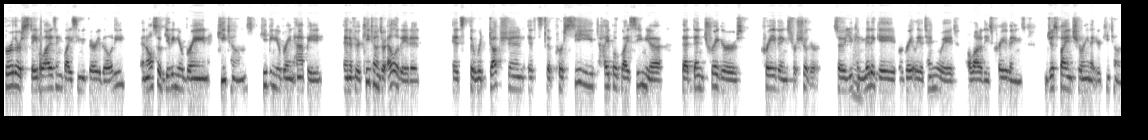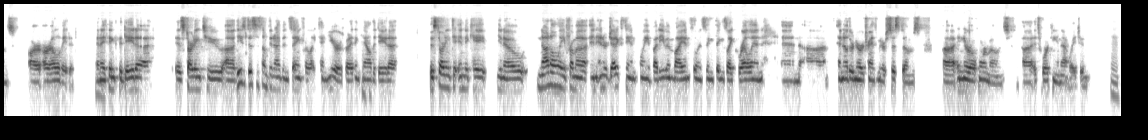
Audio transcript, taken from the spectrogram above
further stabilizing glycemic variability and also giving your brain ketones, keeping your brain happy. And if your ketones are elevated, it's the reduction, it's the perceived hypoglycemia that then triggers cravings for sugar. So you can mm. mitigate or greatly attenuate a lot of these cravings just by ensuring that your ketones are, are elevated. And I think the data is starting to uh, these. This is something I've been saying for like 10 years, but I think now the data is starting to indicate, you know, not only from a, an energetic standpoint, but even by influencing things like ghrelin and uh, and other neurotransmitter systems uh, and neurohormones. Uh, it's working in that way too. Hmm.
